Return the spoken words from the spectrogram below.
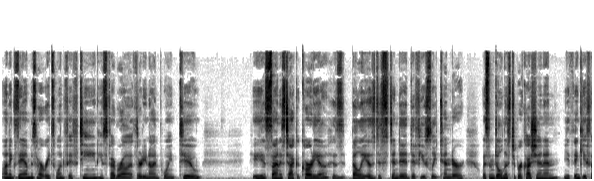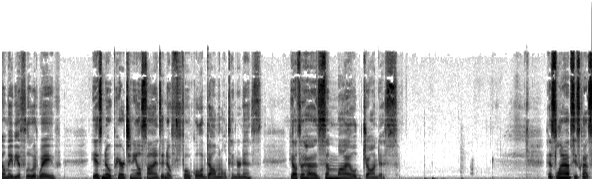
On exam, his heart rate's 115, he's febrile at 39.2. He has sinus tachycardia, his belly is distended, diffusely tender, with some dullness to percussion, and you think you feel maybe a fluid wave. He has no peritoneal signs and no focal abdominal tenderness. He also has some mild jaundice. His labs, he's got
